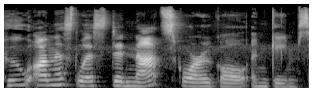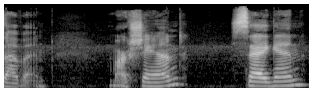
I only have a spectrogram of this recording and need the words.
Who on this list did not score a goal in Game 7? Marchand, Seguin,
